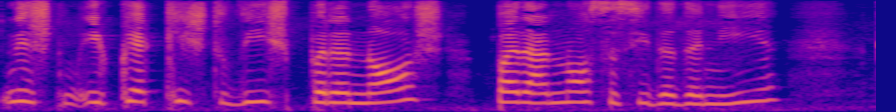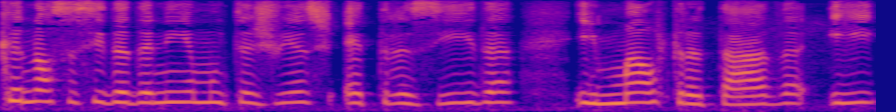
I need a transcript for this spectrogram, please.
Neste, e o que é que isto diz para nós, para a nossa cidadania? Que a nossa cidadania muitas vezes é trazida e maltratada e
